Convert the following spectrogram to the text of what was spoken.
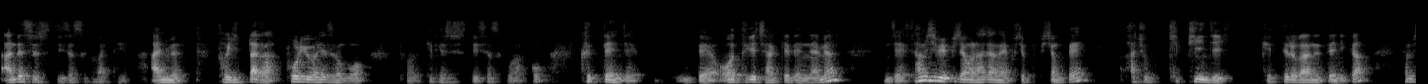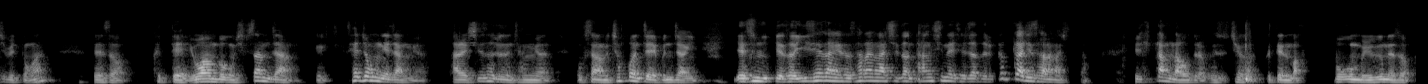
안 됐을 수도 있었을 것 같아요. 아니면 더 있다가 보류해서 뭐 더 이렇게 됐을 수도 있었을 것 같고 그때 이제 그때 어떻게 찾게 됐냐면 이제 30일 피정을 하잖아요. 부제품 피정 때 아주 깊이 이제 이렇게 들어가는 때니까 30일 동안 그래서 그때 요한복음 13장 그 세종의 장면 발을 씻어주는 장면. 묵상하면 첫 번째 문장이 예수님께서 이 세상에서 사랑하시던 당신의 제자들을 끝까지 사랑하셨다. 이렇게 딱 나오더라고요. 그래서 제가 그때는 막 복음을 읽으면서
